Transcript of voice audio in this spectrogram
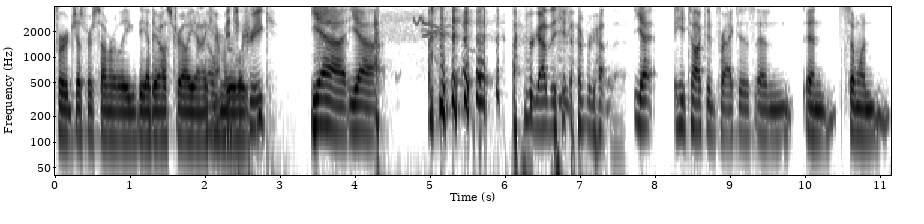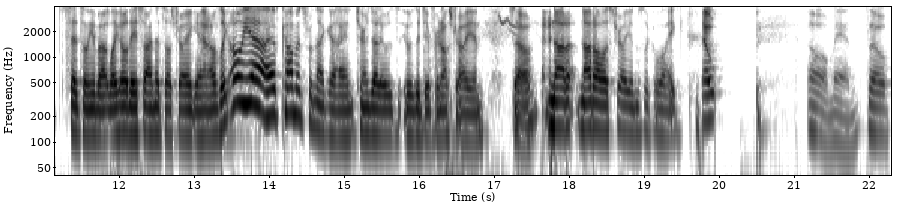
for just for summer league, the other Australian. I Oh, can't remember. Mitch Creek. Yeah, yeah, I forgot that. I forgot that. yeah. He talked in practice, and and someone said something about like, oh, they signed this Australian guy, and I was like, oh yeah, I have comments from that guy, and it turns out it was it was a different Australian. So not not all Australians look alike. Nope. Oh man. So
